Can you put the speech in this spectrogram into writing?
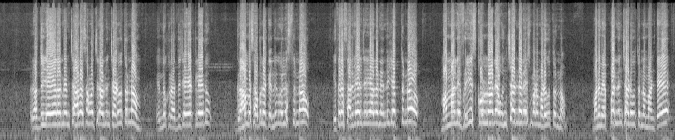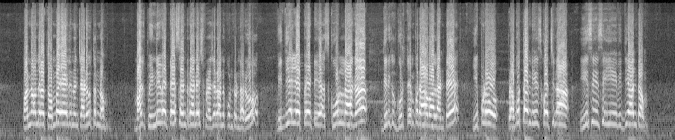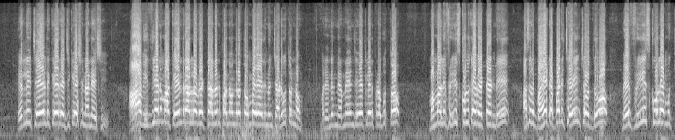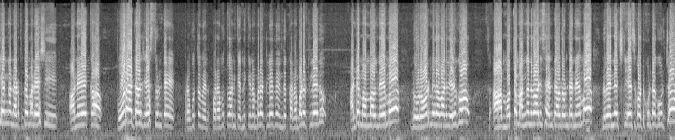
రద్దు చేయాలని మేము చాలా సంవత్సరాల నుంచి అడుగుతున్నాం. ఎందుకు రద్దు చేయట్లేదు? గ్రామ సభలకు ఎందుకు పిలుస్తున్నావు? ఇతర సర్వేలు చేయాలని ఎందుకు చెప్తున్నావు? మమ్మల్ని ఫ్రీ స్కూల్లోనే ఉంచండి అనేసి మనం అడుగుతున్నాం. మనం ఎప్పటి నుంచి అడుగుతున్నాం అంటే పంతొమ్మిది వందల తొంభై ఐదు నుంచి అడుగుతున్నాం. మాది పిండి పెట్టే సెంటర్ అనేసి ప్రజలు అనుకుంటున్నారు. విద్య చెప్పేటి స్కూల్ లాగా దీనికి గుర్తింపు రావాలంటే ఇప్పుడు ప్రభుత్వం తీసుకొచ్చిన ఈసీసీఈ విద్య అంటాం. ఎర్లీ చైల్డ్ కేర్ ఎడ్యుకేషన్ అనేసి. ఆ విద్యను మా కేంద్రాల్లో పెట్టాలని పంతొమ్మిది వందల తొంభై ఐదు నుంచి అడుగుతున్నాం. మరి ఎందుకు నిర్ణయం చేయట్లేదు ప్రభుత్వం? మమ్మల్ని ఫ్రీ స్కూల్కే పెట్టండి. అసలు బయట పని చేయించొద్దు. మేము ఫ్రీ స్కూలే ముఖ్యంగా నడుపుతామనేసి అనేక పోరాటాలు చేస్తుంటే ప్రభుత్వం ప్రభుత్వానికి ఎందుకు వినబడట్లేదు ఎందుకు కనబడట్లేదు? అంటే మమ్మల్ని ఏమో నువ్వు రోడ్డు మీద వాడి తిరుగు ఆ మొత్తం అంగన్వాడీ సెంటర్లు ఉంటేనేమో నువ్వు ఎన్హెచ్డిఎస్ కొట్టుకుంటా కూర్చో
